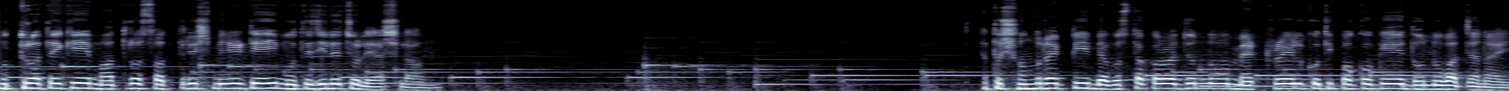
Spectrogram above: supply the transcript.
উত্তরা থেকে মাত্র ছত্রিশ মিনিটেই মতিঝিলে চলে আসলাম। এত সুন্দর একটি ব্যবস্থা করার জন্য মেট্রো রেল কর্তৃপক্ষকে ধন্যবাদ জানাই।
